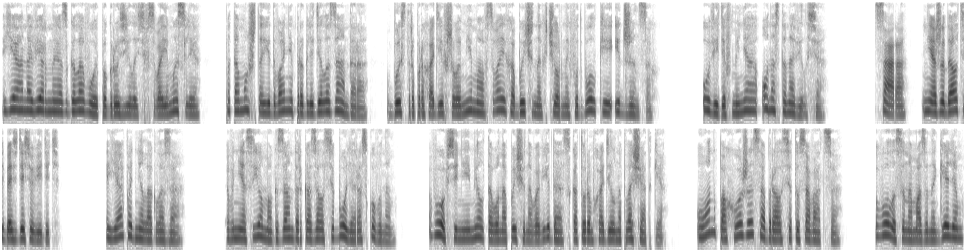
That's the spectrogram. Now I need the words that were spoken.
Я, наверное, с головой погрузилась в свои мысли, потому что едва не проглядела Зандера, быстро проходившего мимо в своих обычных черной футболке и джинсах. Увидев меня, он остановился. «Сара, Не ожидал тебя здесь увидеть». Я подняла глаза. Вне съемок Зандер казался более раскованным. Вовсе не имел того напыщенного вида, с которым ходил на площадке. Он, похоже, собрался тусоваться. Волосы намазаны гелем,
